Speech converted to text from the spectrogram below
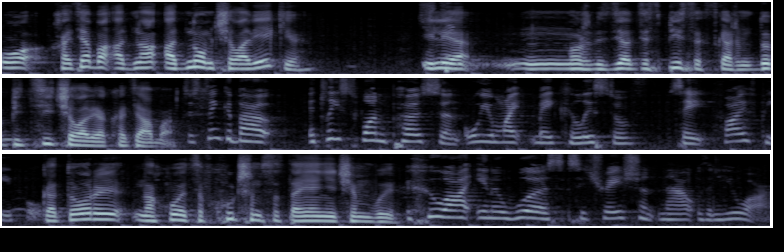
о хотя бы одна- одном человеке, или, может быть, сделайте список, скажем, до пяти человек хотя бы, Just think about at least one person, or you might make a list of, say, five people которые находятся в худшем состоянии, чем вы, who are in a worse situation now than you are,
